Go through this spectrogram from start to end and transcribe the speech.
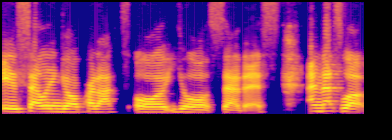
is selling your product or your service. And that's what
